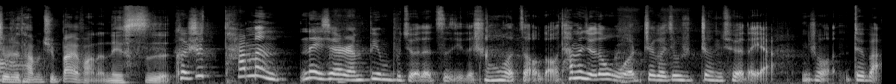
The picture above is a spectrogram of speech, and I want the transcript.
就是他们去拜访的那四。可是他们那些人并不觉得自己的生活糟糕，他们觉得我这个就是正确的呀，你说对吧？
